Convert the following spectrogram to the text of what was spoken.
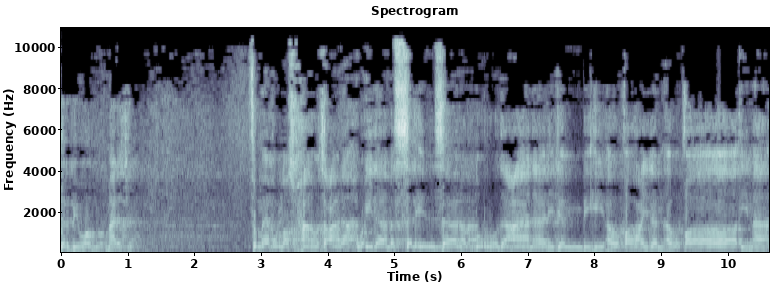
ደርብዎም ማለት እዩ ثم يقول الله سبحانه وتعالى وإذا مس الإنسان الضر دعانا لجنبه أو قاعدا أو قائما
